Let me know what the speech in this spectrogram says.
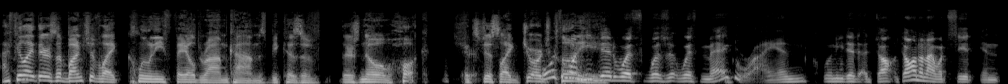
I feel like there's a bunch of like Clooney failed rom coms because of there's no hook. Sure. It's just like George What was the one he did with, was it with Meg Ryan? Clooney did, uh, Dawn, Dawn and I went to see it in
